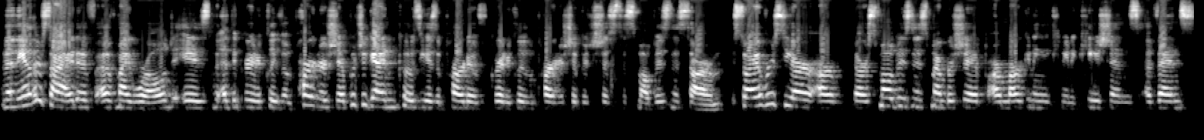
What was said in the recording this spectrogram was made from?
And then the other side of, of my world is the Greater Cleveland Partnership, which again, COSE is a part of Greater Cleveland Partnership. It's just the small business arm. So I oversee our, our, our small business membership, our marketing and communications, events,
